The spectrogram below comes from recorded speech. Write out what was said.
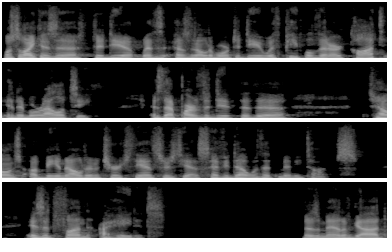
What's it like as a to deal with as an elder board to deal with people that are caught in immorality? Is that part of the the, the challenge of being an elder in a church? The answer is yes. Have you dealt with it many times? Is it fun? I hate it. As a man of God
